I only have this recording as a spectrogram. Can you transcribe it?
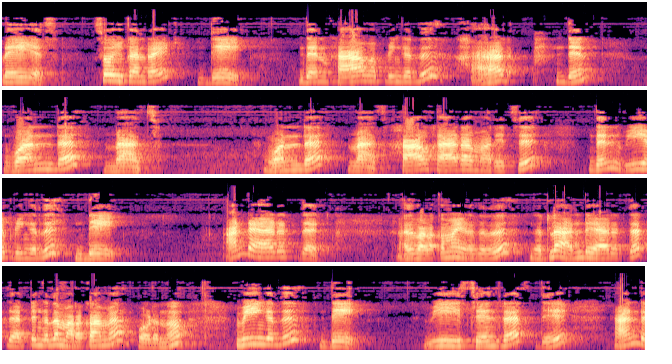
players so you can write they then have அப்படிங்கிறது had then won the match won the match have ஹேடா மாறிடுச்சு. தென் வி அப்படிங்கிறது டே அண்ட் ஆடட் தட் அது வழக்கமாக எழுதுறது. தட்டில் அண்ட் ஆடட் தட் தட்டுங்கிறத மறக்காம போடணும். விங்கிறது day we change they and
